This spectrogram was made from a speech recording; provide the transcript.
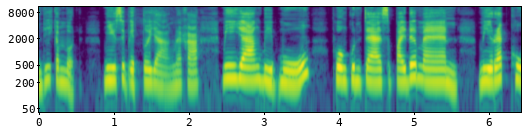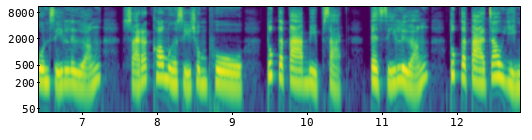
ณฑ์ที่กำหนด มี 11 ตัวอย่างนะคะ มียางบีบหมู พวงกุญแจสไปเดอร์แมน มีแรคคูนสีเหลือง สายรัดข้อมือสีชมพู ตุ๊กตาบีบสัตว์ เป็ดสีเหลือง ตุ๊กตาเจ้าหญิง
